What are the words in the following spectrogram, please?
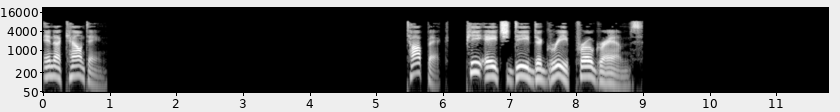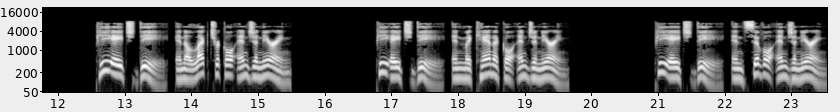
in Accounting Topic: PhD degree programs. PhD in Electrical Engineering. PhD in Mechanical Engineering. PhD in Civil Engineering.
